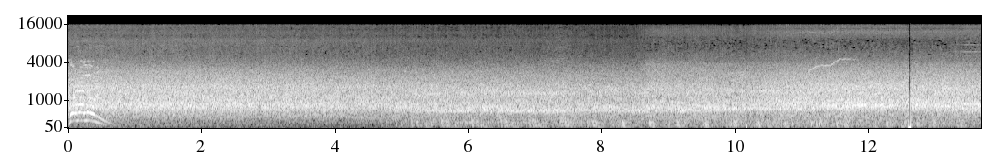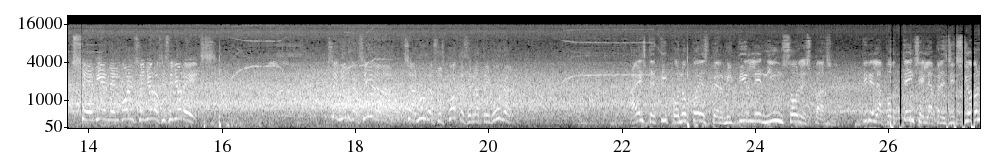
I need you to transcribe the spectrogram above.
Con Alón. Se viene el gol, señoras y señores. Señor García, saluda a sus cuates en la tribuna. A este tipo no puedes permitirle ni un solo espacio. Tiene la potencia y la precisión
